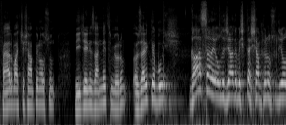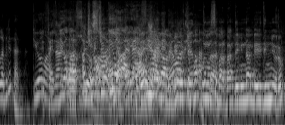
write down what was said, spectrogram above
Fenerbahçe şampiyon olsun diyeceğini zannetmiyorum. Özellikle bu Galatasaray olacağını Beşiktaş şampiyon olsun diye olabilirler mi? Diyorlar. Fener diyorlar. Açık diyorlar. ya, yani. Yani ne bir öfke patlaması var. Ben deminden beri dinliyorum.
